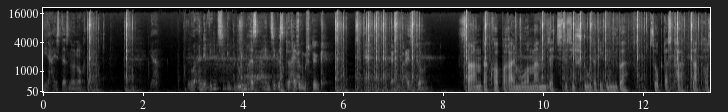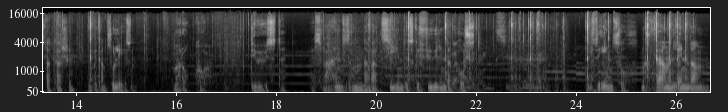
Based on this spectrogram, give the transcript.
wie heißt das nur noch da? Ja, nur eine winzige Blume als einziges Kleidungsstück. Ja, du weißt schon. Fahnder Korporal Murmann setzte sich Studer gegenüber, zog das Tagblatt aus der Tasche und begann zu lesen. Marokko. Die Wüste. Es war ein sonderbar ziehendes Gefühl in der Brust. Die Sehnsucht nach fernen Ländern.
